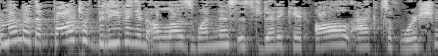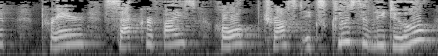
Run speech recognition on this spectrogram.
Remember that part of believing in Allah's oneness is to dedicate all acts of worship, prayer, sacrifice, hope, trust exclusively to who?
